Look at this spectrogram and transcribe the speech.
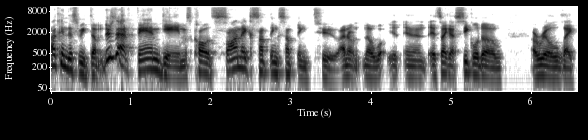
how can this be done? There's that fan game. It's called Sonic something something two. I don't know what, and it's like a sequel to a real like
